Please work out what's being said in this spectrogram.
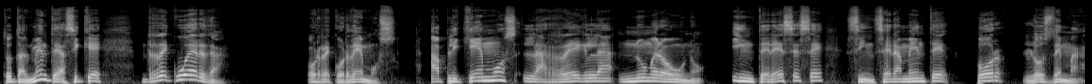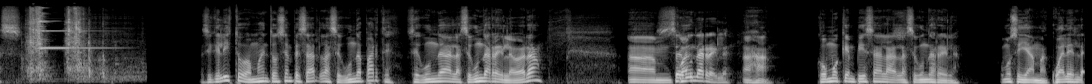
Totalmente. Así que recuerda o recordemos, apliquemos la regla número uno interésese sinceramente por los demás. Así que listo, vamos entonces a empezar la segunda parte, segunda, la segunda regla, ¿verdad? segunda regla. Ajá. ¿Cómo que empieza la, segunda regla? ¿Cómo se llama? ¿Cuál es la?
